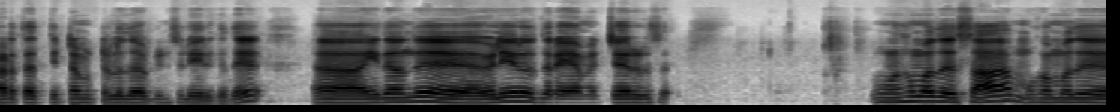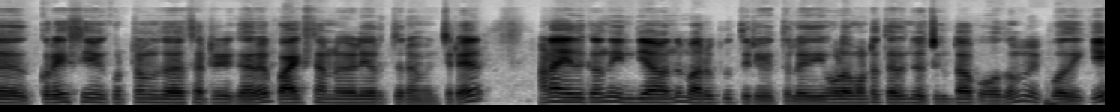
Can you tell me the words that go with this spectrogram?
நடத்த திட்டமிட்டுள்ளது அப்படின்னு சொல்லியிருக்குது. இதை வந்து வெளியுறவுத்துறை அமைச்சர் முகமது ஷா முகமது குரைஷி குற்றம் சாட்டியிருக்காரு. பாகிஸ்தான் வெளியுறவுத்துறை அமைச்சர் ஆனால் இதுக்கு வந்து இந்தியா வந்து மறுப்பு தெரிவித்துள்ளது. இவ்வளோ மட்டும் தெரிஞ்சு வச்சுக்கிட்டா போதும் இப்போதைக்கு.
